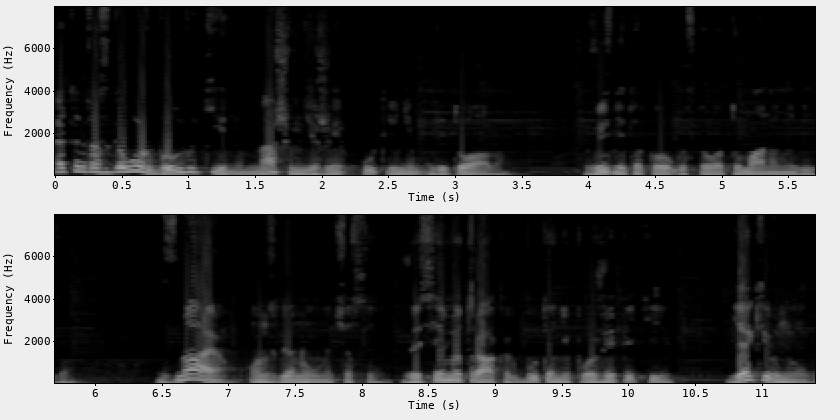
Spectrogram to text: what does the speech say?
Этот разговор был рутинным, нашим ежеутренним ритуалом. В жизни такого густого тумана не видел. «Знаю», – он взглянул на часы. «Уже 7 утра, как будто не позже пяти». Я кивнул.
